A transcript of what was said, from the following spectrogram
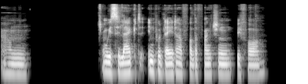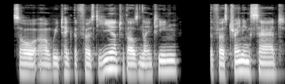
um, we select input data for the function before. So uh, we take the first year, 2019, the first training set.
